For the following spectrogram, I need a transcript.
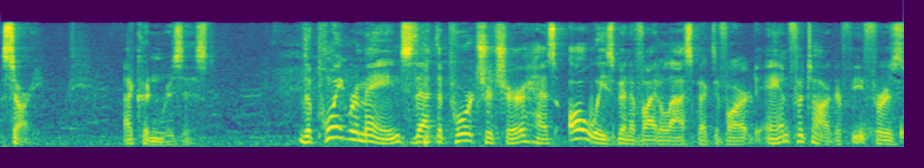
Sorry, I couldn't resist. The point remains that the portraiture has always been a vital aspect of art and photography for as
